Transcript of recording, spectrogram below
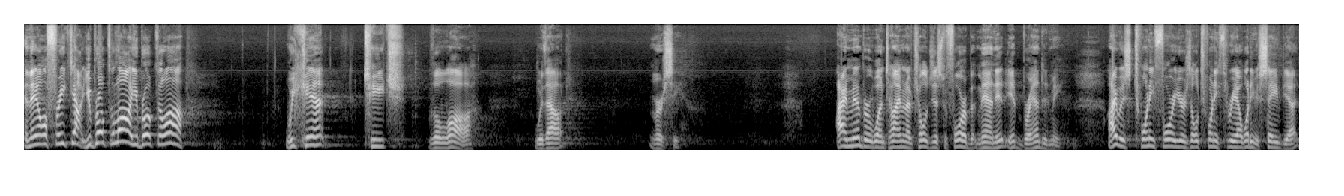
And they all freaked out. You broke the law, you broke the law. We can't teach the law without mercy. I remember one time, and I've told you this before, but man, it, it branded me. I was 24 years old, 23, I wasn't even saved yet.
